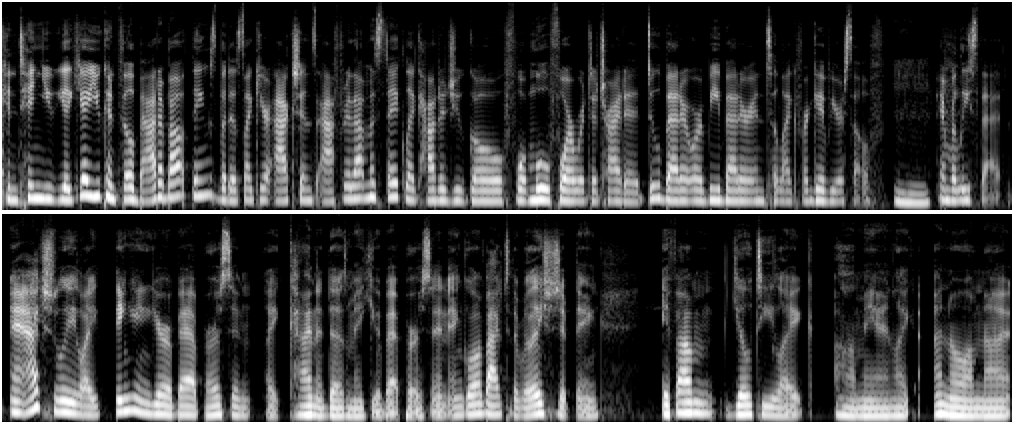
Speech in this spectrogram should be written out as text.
continue like yeah you can feel bad about things but it's like your actions after that mistake like how did you go for move forward to try to do better or be better and to like forgive yourself Mhm. and release that And actually, like thinking you're a bad person, like kind of does make you a bad person. And going back to the relationship thing, if I'm guilty, like, oh man, like I know I'm not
